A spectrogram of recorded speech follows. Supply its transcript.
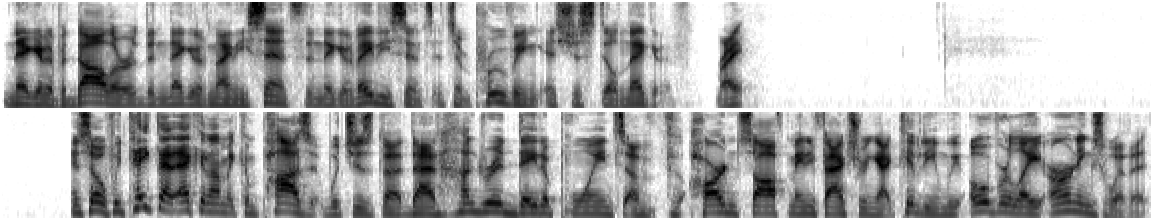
negative a dollar, then negative 90 cents, then negative 80 cents, it's improving. It's just still negative, right? And so if we take that economic composite, which is the, that 100 data points of hard and soft manufacturing activity, and we overlay earnings with it,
